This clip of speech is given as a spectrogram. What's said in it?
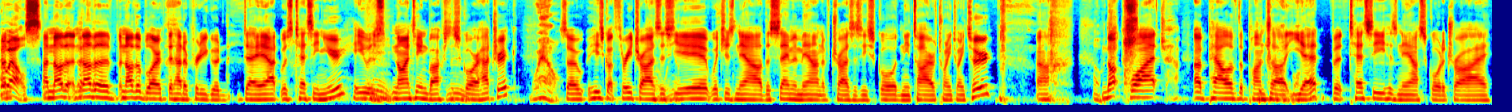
Who else? another another another bloke that had a pretty good day out was Tesi Niu. He was 19 bucks to score a hat trick. Wow. So he's got three tries this year, which is now the same amount of tries as he scored in the entire of 2022. Uh, not quite a pal of the punter yet, but Tesi has now scored a try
